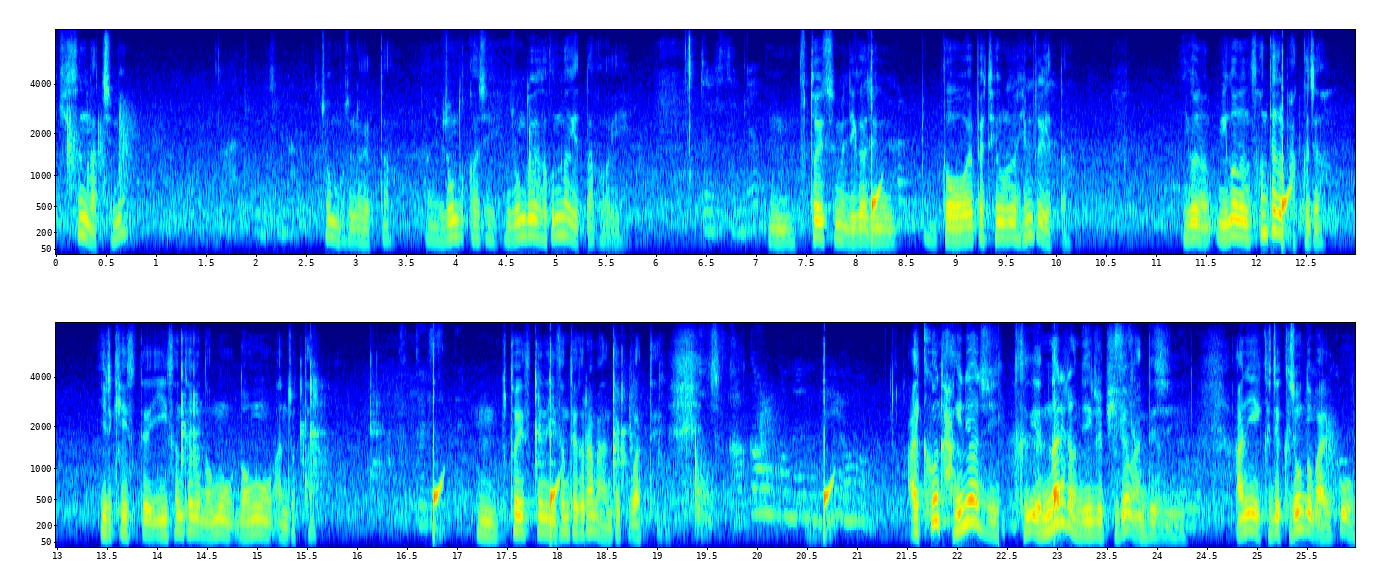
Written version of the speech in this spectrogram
아, 키스는 낮지만 좀 모자라겠다. 한 이 정도까지 이 정도에서 끝나겠다 거의. 붙어 있으면 음, 붙어 있으면 네가 지금 너의 배팅으로는 힘들겠다. 이거는 이거는 선택을 바꾸자. 이렇게 있을 때 이 선택은 너무 너무 안 좋다. 붙어 있을 때. 음, 붙어 있을 때는 이 선택을 하면 안 될 것 같아. 가까운 거는 해요. 아니 그건 당연하지. 그 옛날이랑 니를 비교하면 안 되지. 아니 그제 그 정도 말고.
